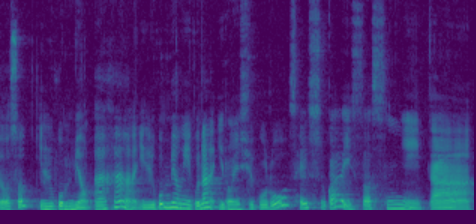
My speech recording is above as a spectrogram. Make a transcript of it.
여섯, 일곱 명. 아하, 일곱 명이구나. 이런 식으로 셀 수가 있었습니다.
